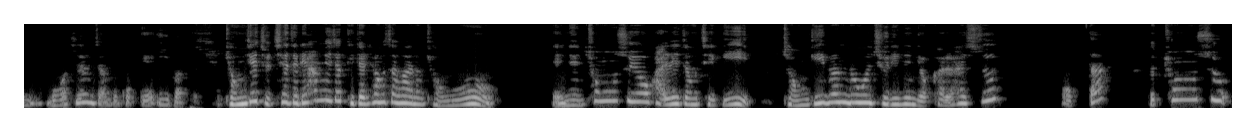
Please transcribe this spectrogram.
음, 뭐가 틀렸는지 한번 볼게요. 2번. 경제 주체들이 합리적 기대를 형성하는 경우에는 총수요 관리 정책이 경기 변동을 줄이는 역할을 할 수 없다? 그러니까 총수,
